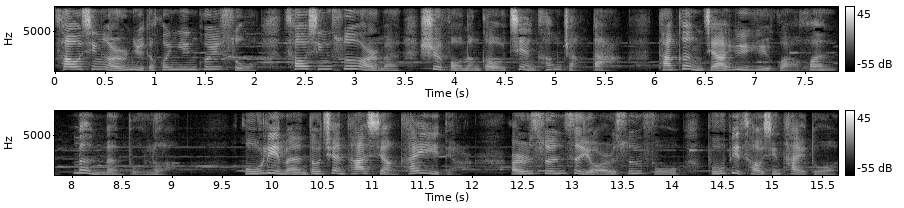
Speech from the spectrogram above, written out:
操心儿女的婚姻归宿，操心孙儿们是否能够健康长大，他更加郁郁寡欢，闷闷不乐。狐狸们都劝他想开一点儿，儿孙自有儿孙福，不必操心太多，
